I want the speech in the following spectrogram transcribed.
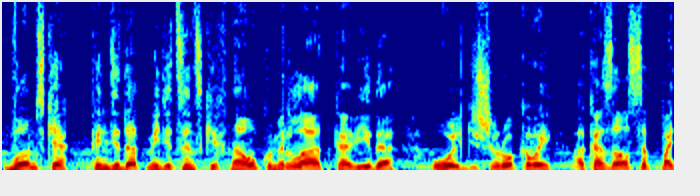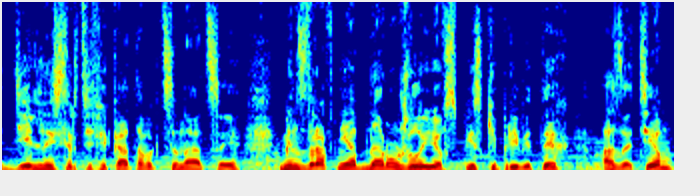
В Омске кандидат медицинских наук умерла от ковида. У Ольги Широковой оказался поддельный сертификат о вакцинации. Минздрав не обнаружил ее в списке привитых, а затем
